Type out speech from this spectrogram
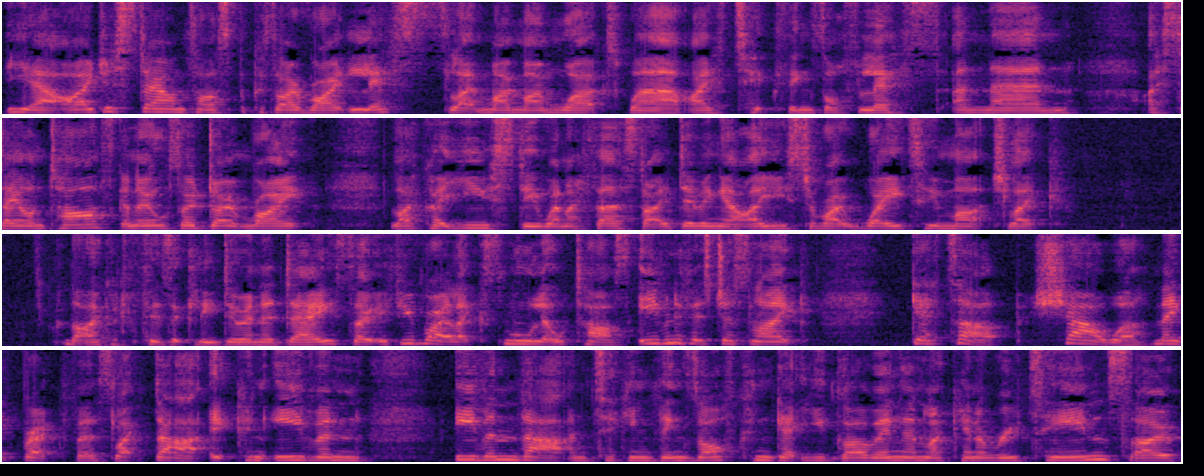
Yeah I just stay on task because I write lists. Like my mind works where I tick things off lists and then I stay on task. And I also don't write like I used to when I first started doing it. I used to write way too much like that I could physically do in a day. So if you write like small little tasks even if it's just like get up, shower, make breakfast, like that. It can even even that and ticking things off can get you going and like in a routine. So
